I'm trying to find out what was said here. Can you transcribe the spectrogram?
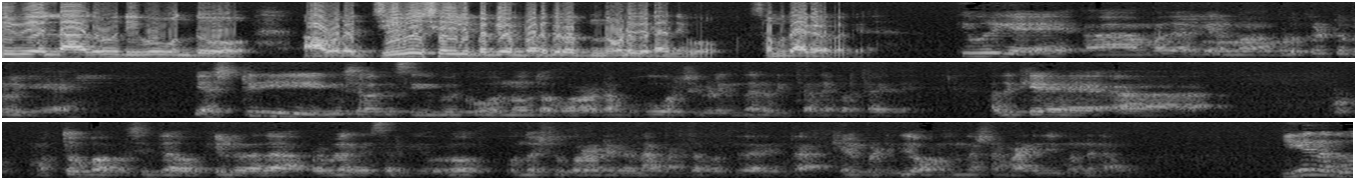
ಟಿವಿಯಲ್ಲಾದ್ರೂ ನೀವು ಒಂದು ಅವರ ಜೀವನ ಶೈಲಿ ಬಗ್ಗೆ ಬರೆದಿರೋದು ನೋಡಿದಿರ ನೀವು ಸಮುದಾಯಗಳ ಬಗ್ಗೆ? ಇವರಿಗೆ ಅಲ್ಲಿಗೆ ನಮ್ಮ ಬುಡಕಟ್ಟುಗಳಿಗೆ ಎಷ್ಟಿ ಮೀಸಲಾತಿ ಸಿಗಬೇಕು ಅನ್ನುವಂಥ ಹೋರಾಟ ಬಹು ವರ್ಷಗಳಿಂದ ನಡೀತಾನೆ ಬರ್ತಾ ಇದೆ. ಅದಕ್ಕೆ ಮತ್ತೊಬ್ಬ ಪ್ರಸಿದ್ಧ ವಕೀಲರಾದ ಪ್ರಬಲ ನೇಸರ್ಗಿ ಅವರು ಒಂದಷ್ಟು ಹೋರಾಟಗಳನ್ನ ಮಾಡ್ತಾ ಬರ್ತಿದ್ದಾರೆ ಅಂತ ಕೇಳ್ಪಟ್ಟಿದ್ವಿ ಅವ್ರ ಸಂದರ್ಶನ ಮಾಡಿದ್ವಿ ಮೊನ್ನೆ ನಾವು. ಏನದು?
